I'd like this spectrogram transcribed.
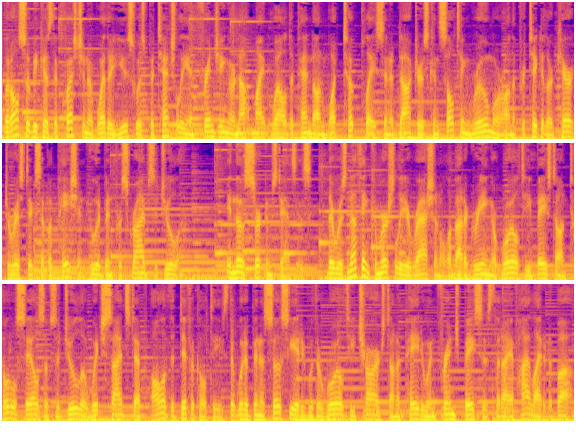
but also because the question of whether use was potentially infringing or not might well depend on what took place in a doctor's consulting room or on the particular characteristics of a patient who had been prescribed Zejula. In those circumstances, there was nothing commercially irrational about agreeing a royalty based on total sales of Zejula which sidestepped all of the difficulties that would have been associated with a royalty charged on a pay-to-infringe basis that I have highlighted above.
